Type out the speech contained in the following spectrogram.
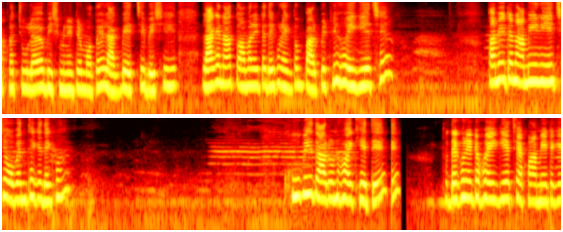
আপনার চুলায়ও বিশ মিনিটের মতোই লাগবে, এর চেয়ে বেশি লাগে না। তো আমার এটা দেখুন একদম পারফেক্টলি হয়ে গিয়েছে। তো আমি এটা নামিয়ে নিয়েছি ওভেন থেকে, দেখুন। খুবই দারুণ হয় খেতে। দেখুন, এটা হয়ে গিয়েছে। এখন আমি এটাকে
